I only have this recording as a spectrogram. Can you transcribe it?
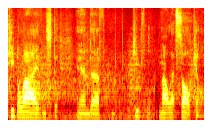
keep alive and, st- and uh, keep not let Saul kill them.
